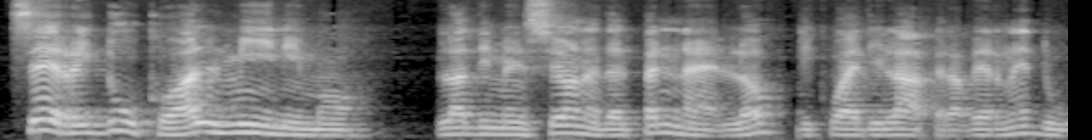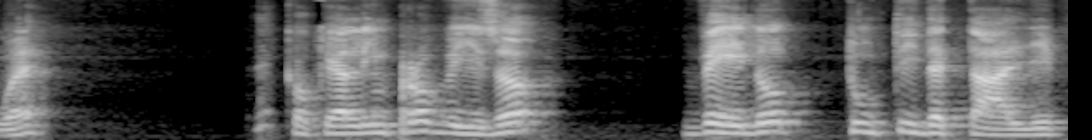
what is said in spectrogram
Se riduco al minimo la dimensione del pennello, di qua e di là per averne due, ecco che all'improvviso vedo tutti i dettagli.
